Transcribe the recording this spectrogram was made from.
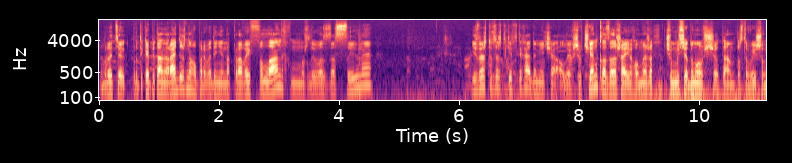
Проти, проти капітана райдужного переведення на правий фланг, можливо, засильне. І зрештою все ж таки втихає до м'яча Олег Шевченко, залишає його в межах. Чомусь я думав, що там просто вийшов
